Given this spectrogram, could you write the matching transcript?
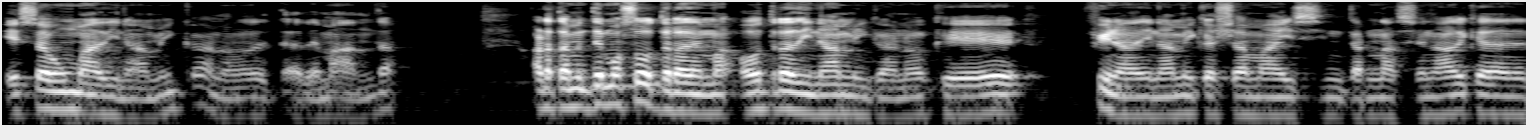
essa é uma dinâmica não, da demanda. Agora, também temos outra, outra dinâmica, não? que enfim, a dinâmica já mais internacional, que a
